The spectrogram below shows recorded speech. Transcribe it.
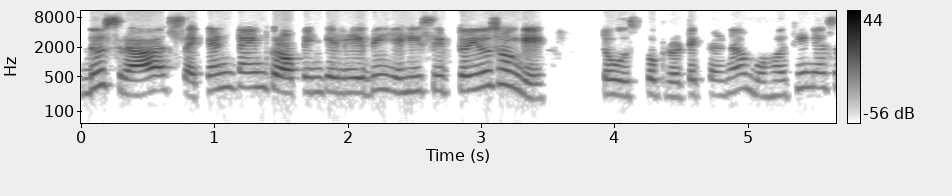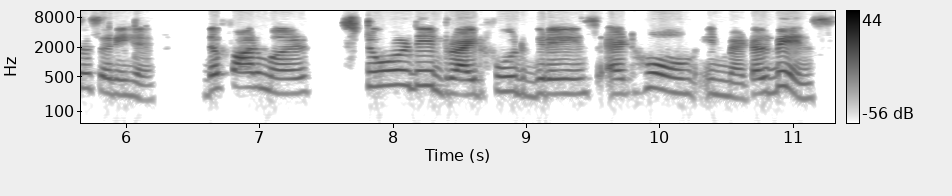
दूसरा सेकेंड टाइम क्रॉपिंग के लिए भी यही सीड तो यूज़ होंगे। तो उसको प्रोटेक्ट करना बहुत ही नेसेसरी है। The farmer store the dried food grains at home in metal bins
